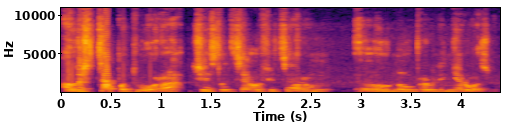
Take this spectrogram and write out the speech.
Але ж ця потвора числиться офіцером е, головного управління розвідки.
